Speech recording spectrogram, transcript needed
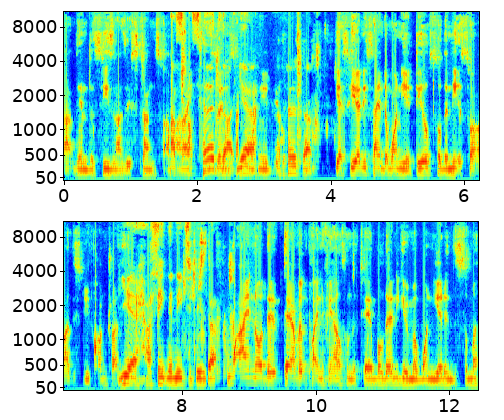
at the end of the season as it stands? Am I I've, right? I've heard that. Yeah. I've heard that. Yes, he only signed a one-year deal, so they need to sort out this new contract. Yeah, I think they need to do that. I know, they, they haven't put anything else on the table. They only give him a one year in the summer,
